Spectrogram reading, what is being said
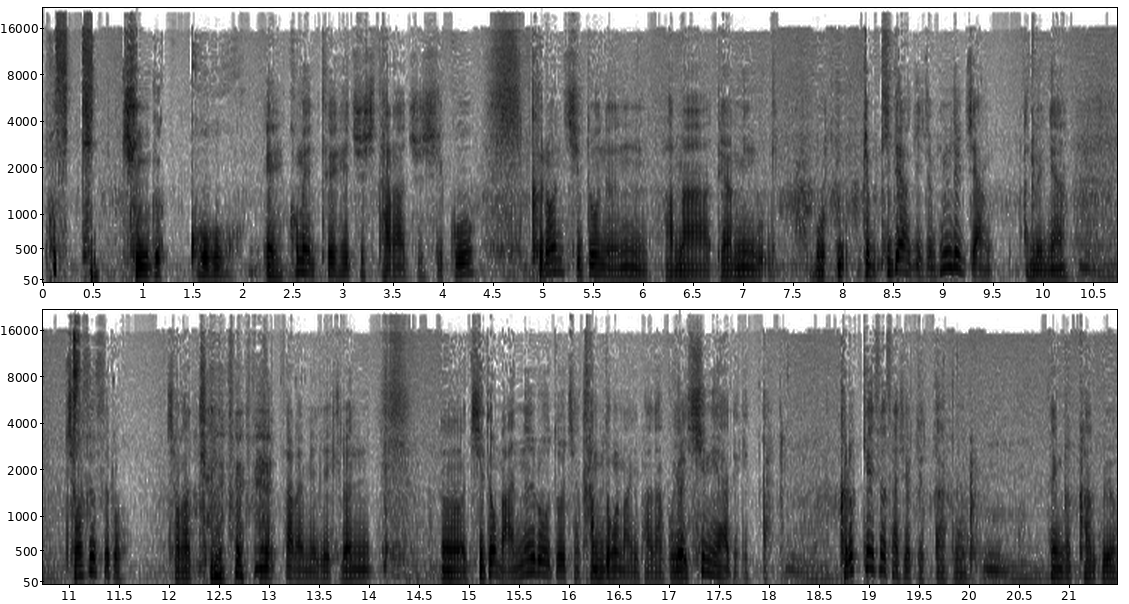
포스트잇 줄긋고 예, 코멘트 해주시 달아주시고 그런 지도는 아마 대한민국 뭐 좀 기대하기 좀 힘들지 않, 않느냐. 저 스스로 저 같은 사람에게 그런 어, 지도만으로도 참 감동을 많이 받았고 열심히 해야 되겠다. 그렇게 해서 사실 됐다고 음, 생각하고요.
